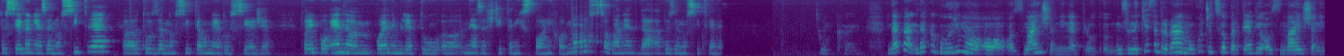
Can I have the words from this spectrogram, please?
doseganja zanositve, uh, to zanositev ne doseže. Torej, po enem, po enem letu uh, nezaščitenih spolnih odnosov, ne, da do zanositve ne. Okay. Kdaj, pa, kdaj pa govorimo o, o zmanjšanju neplodnosti? Nekje sem prebrala, mogoče celo pri tebi o zmanjšanju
